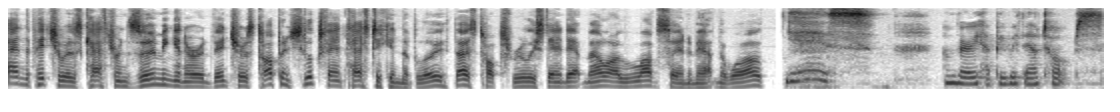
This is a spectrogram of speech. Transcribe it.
And the picture was Catherine zooming in her adventurous top, and she looks fantastic in the blue. Those tops really stand out, Mel. I love seeing them out in the wild. Yes, I'm very happy with our tops.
